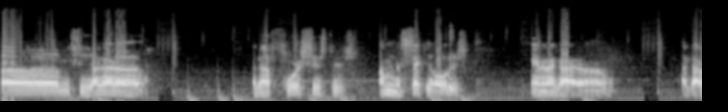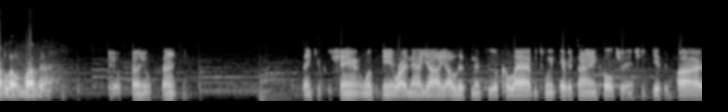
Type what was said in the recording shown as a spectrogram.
Uh, let me see. I got uh, I got four sisters. I'm the second oldest, and then I got um, I got a little brother. Okay, okay. Thank you for sharing. Once again, right now, y'all, y'all listening to a collab between Everything Culture and She Gets It Pod.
